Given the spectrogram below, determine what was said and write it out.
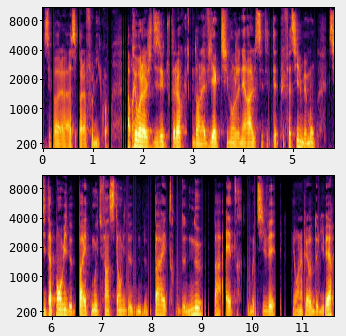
c'est pas c'est pas la folie quoi. Après voilà, je disais tout à l'heure que dans la vie active en général, c'était peut-être plus facile, mais bon, si t'as pas envie de pas être enfin si t'as envie de, de pas être, de ne pas être motivé durant la période de l'hiver,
